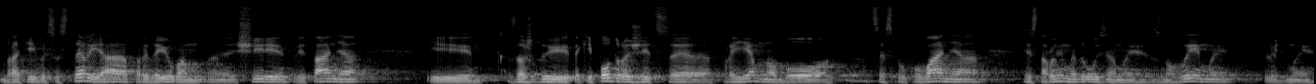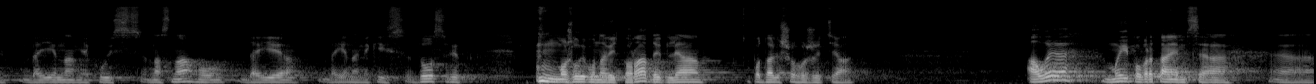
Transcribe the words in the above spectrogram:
братів і сестер я передаю вам щирі вітання. І завжди такі подорожі це приємно, бо це спілкування зі старими друзями, з новими людьми, дає нам якусь наснагу, дає, дає нам якийсь досвід, можливо, навіть поради для подальшого життя. Але ми повертаємося е,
